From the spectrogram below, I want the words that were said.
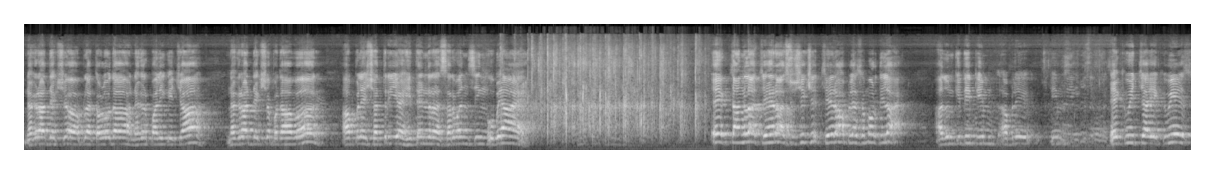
नगराध्यक्ष आपल्या तळोदा नगरपालिकेच्या नगराध्यक्ष पदावर आपले क्षत्रिय हितेंद्र सरवन सिंग उभे आहे एक चांगला चेहरा सुशिक्षित चेहरा आपल्यासमोर दिला अजून किती टीम आपली टीम एकवीसच्या एकवीस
